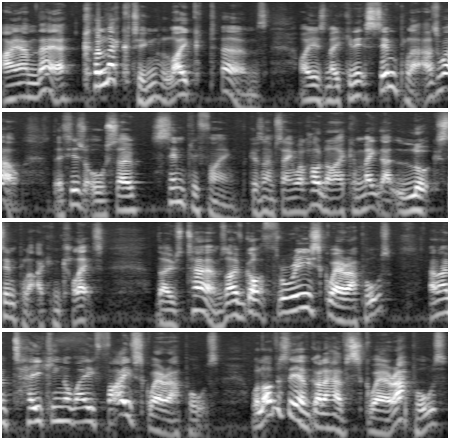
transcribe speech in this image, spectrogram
I am there collecting like terms. I is making it simpler as well. This is also simplifying because I'm saying, well, hold on, I can make that look simpler. I can collect those terms. I've got three square apples and I'm taking away five square apples. Well, obviously I've got to have square apples.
